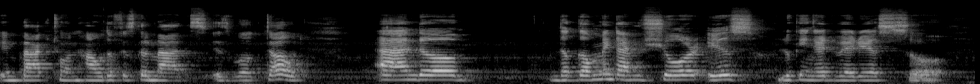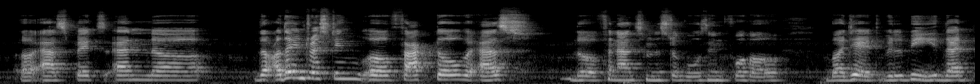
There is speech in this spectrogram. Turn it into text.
impact on how the fiscal maths is worked out, and uh, the government, I'm sure, is looking at various uh, uh aspects. And uh, the other interesting factor, as the finance minister goes in for her budget, will be that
